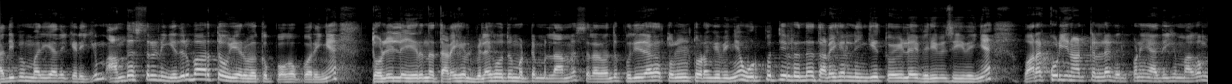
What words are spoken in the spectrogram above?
மதிப்பு மரியாதை கிடைக்கும். அந்தஸ்தில் நீங்கள் எதிர்பார்த்த உயர்வுக்கு போக போகிறீங்க தொழிலில் இருந்த தடைகள் விலகுவது மட்டும் இல்லாமல் சிலர் வந்து புதிதாக தொழில் தொடங்குவீங்க. உற்பத்தியில் இருந்த தடைகள் நீங்கி தொழிலை விரிவு செய்வீங்க. வரக்கூடிய நாட்களில் விற்பனை அதிகமாகும்.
